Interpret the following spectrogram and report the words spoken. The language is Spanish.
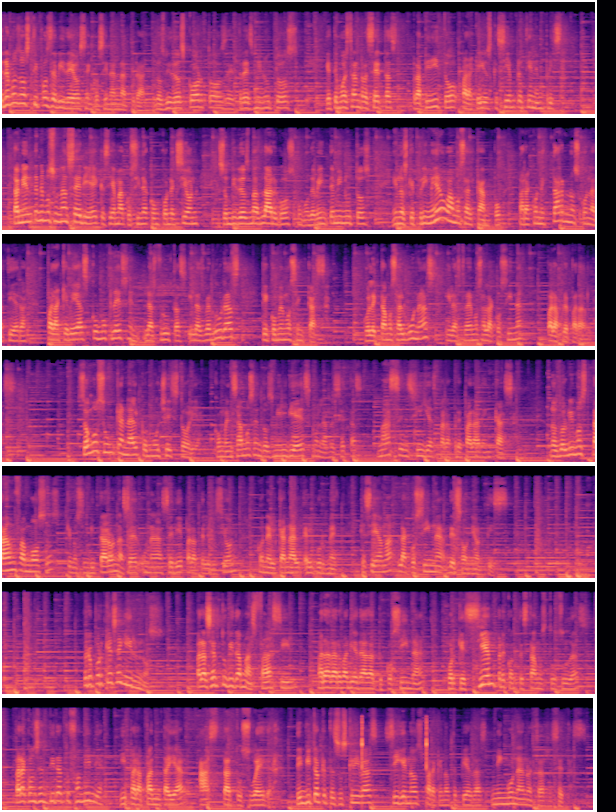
Tenemos dos tipos de videos en Cocina al Natural. Los videos cortos de tres minutos que te muestran recetas rapidito para aquellos que siempre tienen prisa. También tenemos una serie que se llama Cocina con Conexión, que son videos más largos, como de 20 minutos, en los que primero vamos al campo para conectarnos con la tierra, para que veas cómo crecen las frutas y las verduras que comemos en casa. Colectamos algunas y las traemos a la cocina para prepararlas. Somos un canal con mucha historia. Comenzamos en 2010 con las recetas más sencillas para preparar en casa. Nos volvimos tan famosos que nos invitaron a hacer una serie para televisión con el canal El Gourmet, que se llama La Cocina de Sonia Ortiz. Pero ¿por qué seguirnos? Para hacer tu vida más fácil, para dar variedad a tu cocina, porque siempre contestamos tus dudas, para consentir a tu familia y para pantallar hasta tu suegra. Te invito a que te suscribas, síguenos para que no te pierdas ninguna de nuestras recetas.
